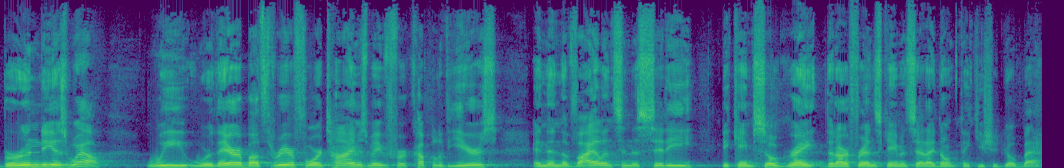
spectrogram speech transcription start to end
Burundi as well. We were there about three or four times, maybe for a couple of years. And then the violence in the city became so great that our friends came and said, I don't think you should go back.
